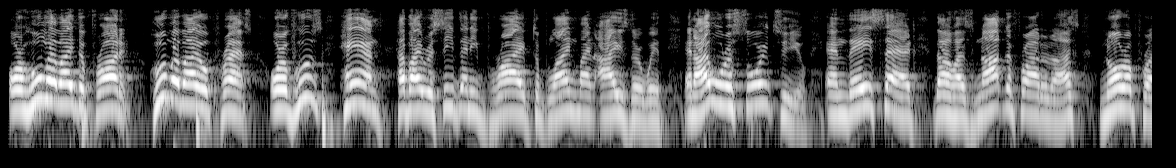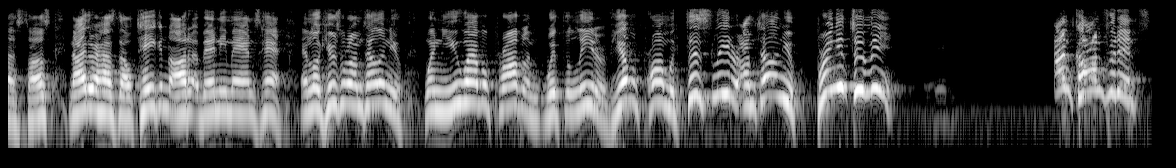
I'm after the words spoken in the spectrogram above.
Or whom have I defrauded? Whom have I oppressed? Or of whose hand have I received any bribe to blind mine eyes therewith? And I will restore it to you. And they said, Thou hast not defrauded us, nor oppressed us, neither hast thou taken aught of any man's hand. And look, here's what I'm telling you. When you have a problem with the leader, if you have a problem with this leader, I'm telling you, bring it to me. I'm confident.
